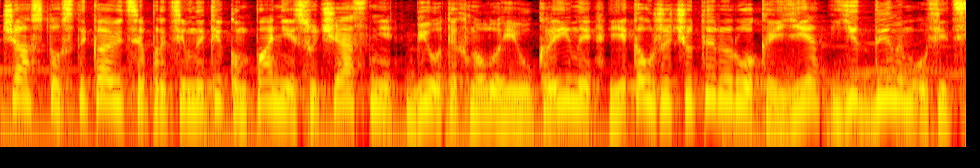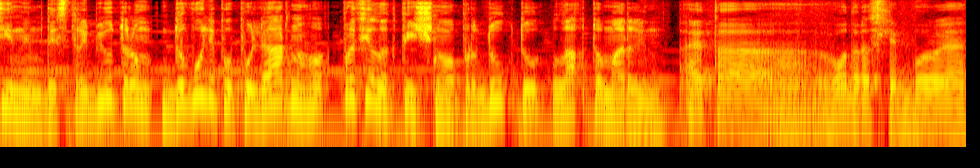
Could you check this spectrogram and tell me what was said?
часто стикаються працівники компанії Сучасні біотехнології України, яка вже 4 роки є єдиним офіційним дистриб'ютором доволі популярного профілактичного продукту лактомарин. Это э, водоросли бурые,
